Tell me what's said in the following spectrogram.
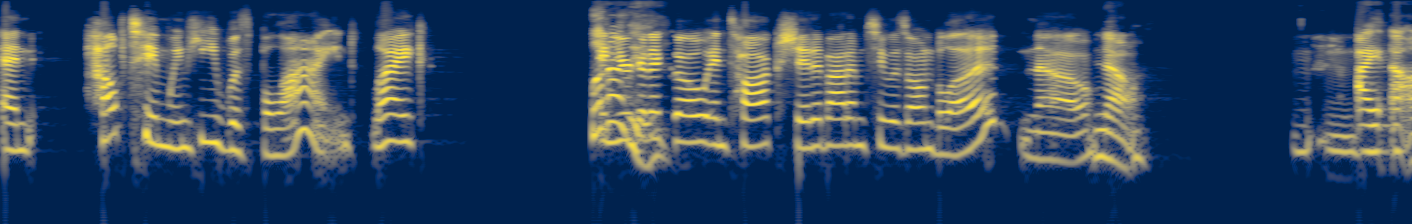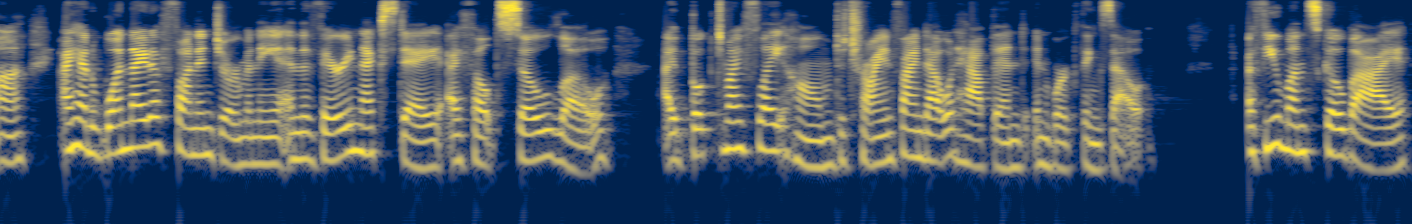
and helped him when he was blind. Like, and you're going to go and talk shit about him to his own blood? No. no Mm-mm. i uh-uh i had one night of fun in germany and the very next day i felt so low i booked my flight home to try and find out what happened and work things out a few months go by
